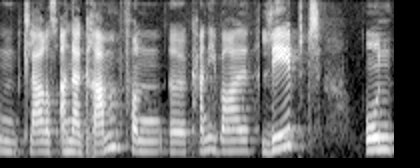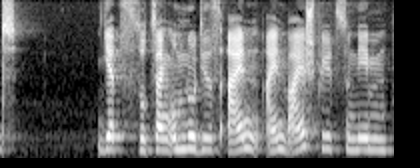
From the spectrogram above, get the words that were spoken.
ein klares Anagramm von äh, Kannibal, lebt und jetzt sozusagen, um nur dieses ein, ein Beispiel zu nehmen,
